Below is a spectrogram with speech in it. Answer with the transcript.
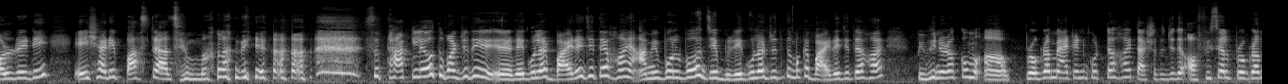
অলরেডি এই শাড়ি পাঁচটা আছে, মালা দিয়ে। সো থাকলেও তোমার যদি রেগুলার বাইরে যেতে হয়, আমি বলব যে রেগুলার যদি তোমাকে বাইরে যেতে হয়, বিভিন্ন রকম প্রোগ্রামে অ্যাটেন্ড করতে হয়, তার সাথে যদি অফিসিয়াল প্রোগ্রাম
